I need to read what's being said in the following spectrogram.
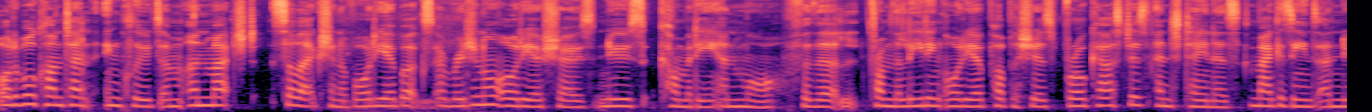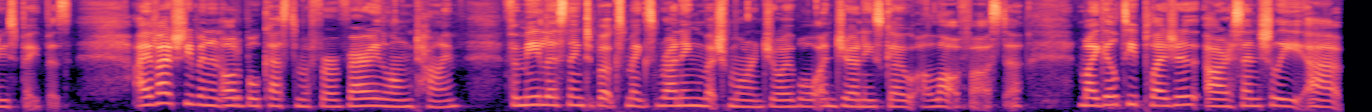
Audible content includes an unmatched selection of audiobooks, original audio shows, news, comedy, and more the, from the leading audio publishers, broadcasters, entertainers, magazines, and newspapers. I have actually been an Audible customer for a very long time. For me, listening to books makes running much more enjoyable and journeys go a lot faster. My guilty pleasures are essentially uh,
